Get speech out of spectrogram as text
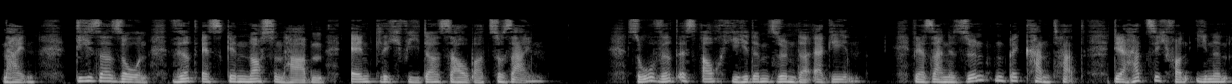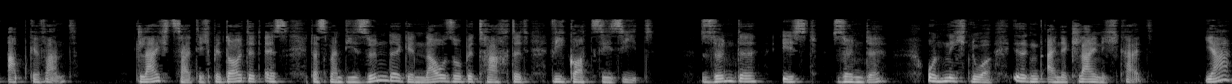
Nein, dieser Sohn wird es genossen haben, endlich wieder sauber zu sein. So wird es auch jedem Sünder ergehen. Wer seine Sünden bekannt hat, der hat sich von ihnen abgewandt. Gleichzeitig bedeutet es, dass man die Sünde genauso betrachtet, wie Gott sie sieht. Sünde ist Sünde und nicht nur irgendeine Kleinigkeit. Ja,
